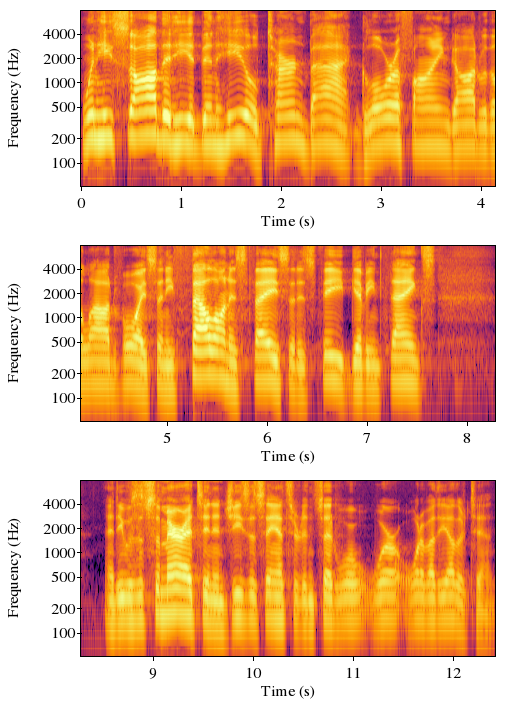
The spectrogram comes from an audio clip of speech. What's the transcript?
when he saw that he had been healed, turned back, glorifying God with a loud voice, and he fell on his face at his feet, giving thanks. And he was a Samaritan, and Jesus answered and said, well, where, What about the other ten?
